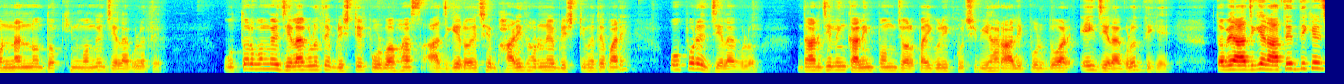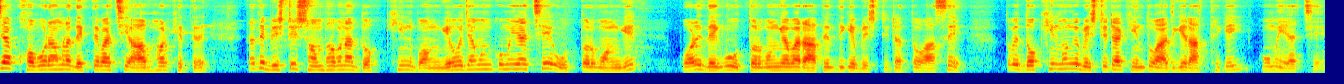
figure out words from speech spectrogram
অন্যান্য দক্ষিণবঙ্গের জেলাগুলোতে। উত্তরবঙ্গের জেলাগুলোতে বৃষ্টির পূর্বাভাস আজকে রয়েছে, ভারী ধরনের বৃষ্টি হতে পারে, ওপরের জেলাগুলো। দার্জিলিং, কালিম্পং, জলপাইগুড়ি, কুচবিহার, আলিপুরদুয়ার এই জেলাগুলোর দিকে। তবে আজকে রাতের দিকের যা খবর আমরা দেখতে পাচ্ছি আবহাওয়ার ক্ষেত্রে, তাতে বৃষ্টির সম্ভাবনা দক্ষিণবঙ্গেও যেমন কমে যাচ্ছে, উত্তরবঙ্গে, পরে দেখব উত্তরবঙ্গে আবার রাতের দিকে বৃষ্টিটা তো আসে, তবে দক্ষিণবঙ্গে বৃষ্টিটা কিন্তু আজকে রাত থেকেই কমে যাচ্ছে।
